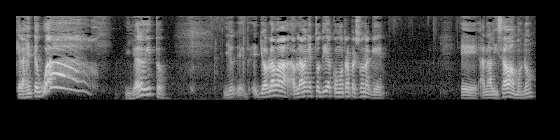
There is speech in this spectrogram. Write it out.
Que la gente, ¡wow! Y yo lo he visto. Yo, eh, yo hablaba, hablaba en estos días con otra persona que eh, analizábamos, ¿no?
